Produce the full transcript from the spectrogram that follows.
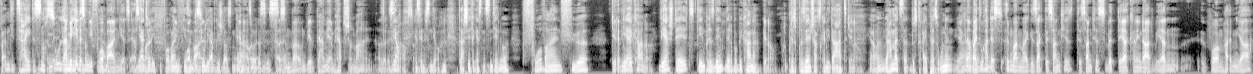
Vor allem die Zeit, das ist noch so lange. mir geht es um die Vorwahlen jetzt Ja, erstmal. ja natürlich, die Vorwahlen Die die sind bis Vorwahlen, Juli abgeschlossen. Ja, Genau, also das ist, da sind ähm, wir und wir, wir haben ja im Herbst schon Wahlen. Also das das ist ja auch. Christian, das sind ja auch, darfst du nicht vergessen, das sind ja nur Vorwahlen für, die Republikaner. wer stellt den Präsidenten der Republikaner, Genau, Prä Präsidentschaftskandidat. genau. Ja, und wir haben jetzt da bis drei Personen. Ja, genau, weil du also- hattest irgendwann mal gesagt, DeSantis, DeSantis wird der Kandidat werden äh, vor einem halben Jahr.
